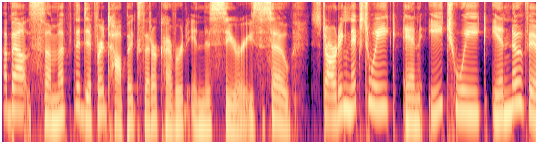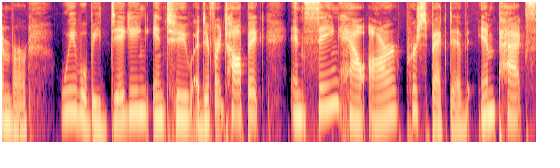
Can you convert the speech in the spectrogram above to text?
about some of the different topics that are covered in this series. So, starting next week and each week in November, we will be digging into a different topic and seeing how our perspective impacts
